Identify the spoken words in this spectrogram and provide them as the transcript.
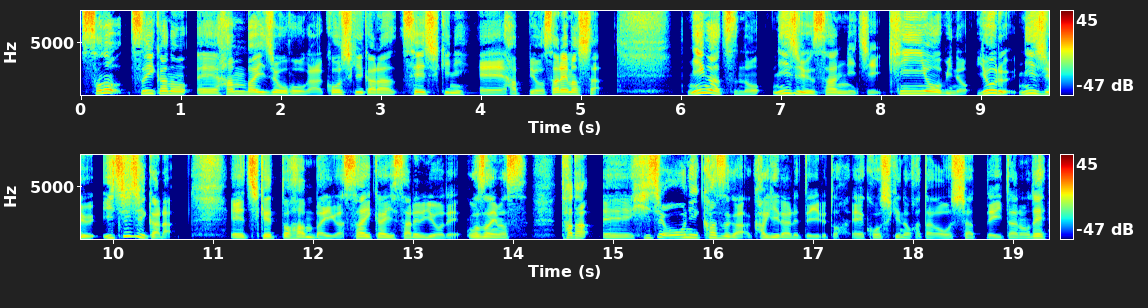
その追加の、え、販売情報が公式から正式に、え、発表されました。2月の23日金曜日の夜21時から、えー、チケット販売が再開されるようでございます。ただ、えー、非常に数が限られていると、えー、公式の方がおっしゃっていたので、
